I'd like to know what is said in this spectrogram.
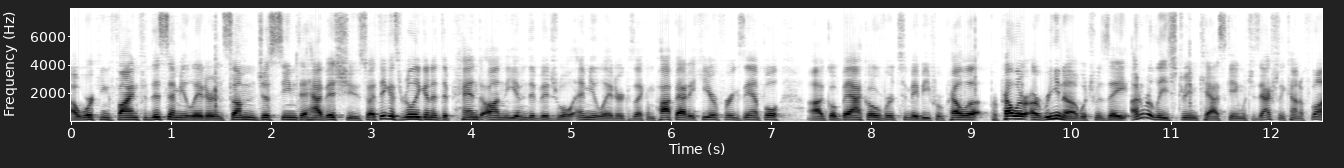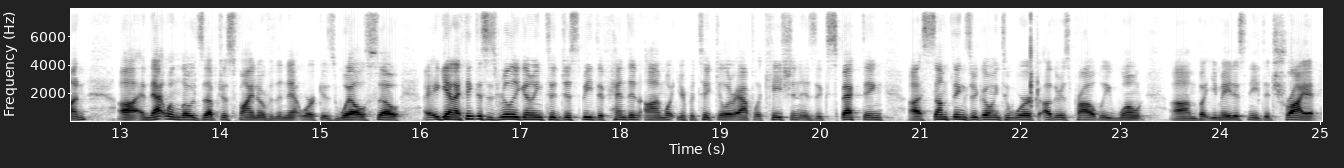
uh, working fine for this emulator, and some just seem to have issues. So I think it's really going to depend on the individual emulator, because I can pop out of here, for example, uh, go back over to maybe Propeller, Propeller Arena, which was a unreleased Dreamcast game, which is actually kind of fun. Uh, and that one loads up just fine over the network as well. So again, I think this is really going to just be dependent on what your particular application is expecting. Uh, some things are going to work, others probably won't, um, but you may just need to try it.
